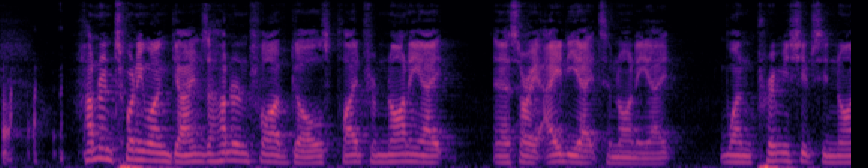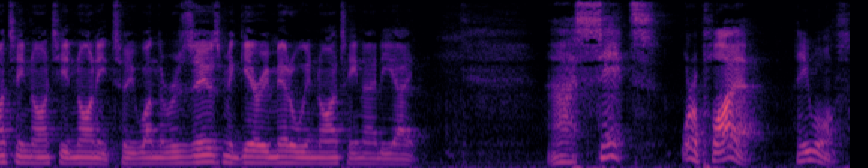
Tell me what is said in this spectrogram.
121 games, 105 goals, played from 98, uh, sorry, 88 to 98. Won premierships in 1990 and 92. Won the Reserves McGarry Medal in 1988. Uh, Sets, what a player he was.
